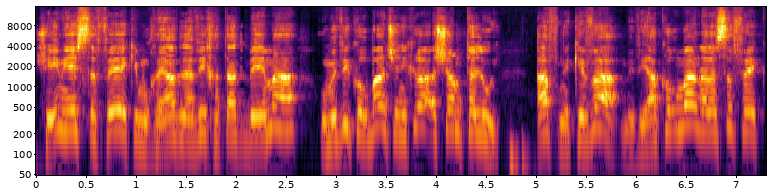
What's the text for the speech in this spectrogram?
שאם יש ספק אם הוא חייב להביא חטאת בהמה, הוא מביא קורבן שנקרא אשם תלוי. אף נקבה מביאה קורבן על הספק.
